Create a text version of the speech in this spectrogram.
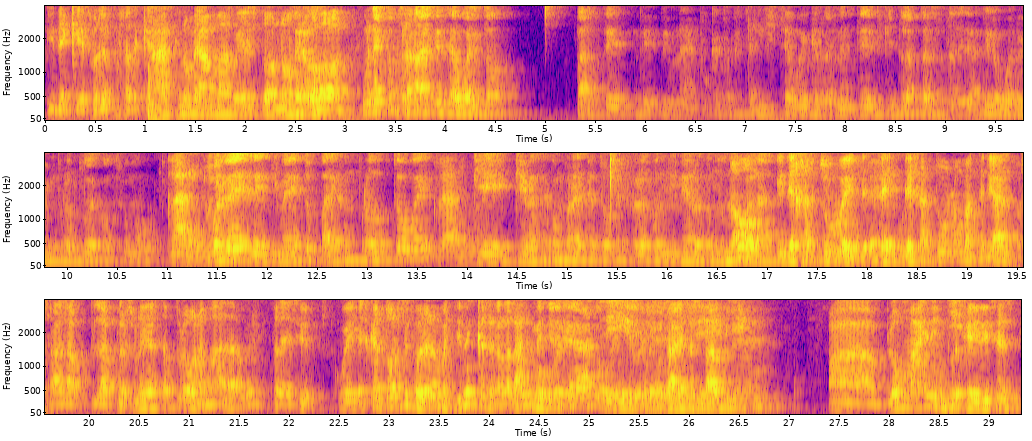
y de que suele pasar de que, ah, es que no me amas, Güey, esto, no pero condón. un acto O sea- personal que se ha vuelto parte de, de una época capitalista, güey, que realmente te quita la personalidad y lo vuelve un producto de consumo, güey. Claro, güey. Vuelve la intimidad de tu pareja un producto, güey, Claro, güey. que, que vas a comprar el 14 de febrero con dinero, con dos No, chocolates. y dejas tú, güey, de- de- deja tú lo material, o sea, la, la persona ya está programada, güey, para decir, Güey, es 14 de febrero, me tienen que regalar algo, me tiene güey. que dar algo, Sí, güey. güey. O sea, eso sí, está güey. bien ah, blow minding, porque dices,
